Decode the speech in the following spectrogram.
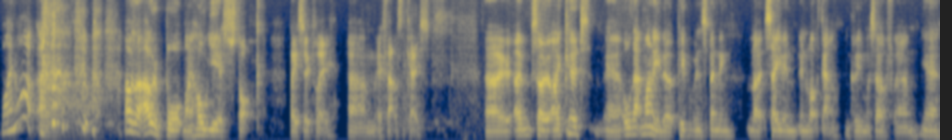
why not? I was like, I would have bought my whole year's stock, basically, um, if that was the case. Uh, um, so I could, yeah, all that money that people have been spending, like saving in lockdown, including myself, um, yeah,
